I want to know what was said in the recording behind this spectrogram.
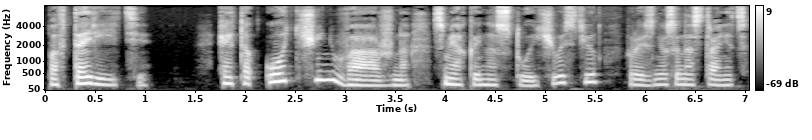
Повторите. Это очень важно, с мягкой настойчивостью произнес иностранец.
